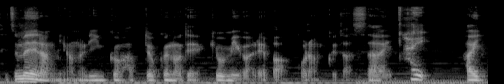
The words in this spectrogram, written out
説明欄にあのリンクを貼っておくので、興味があればご覧ください。はいはい。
